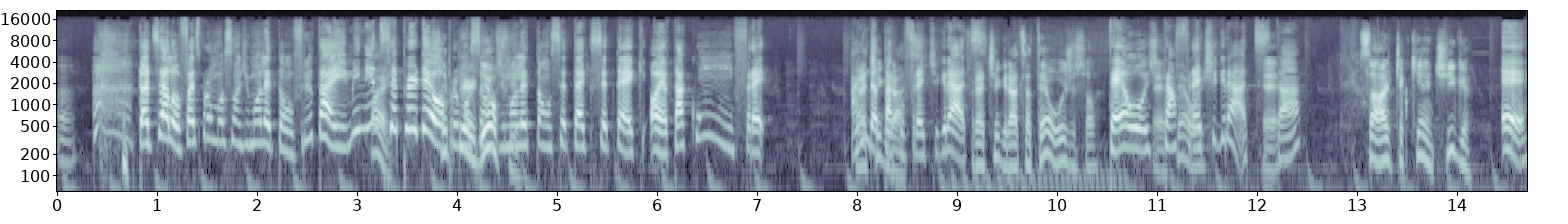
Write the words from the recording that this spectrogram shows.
Tatselo, faz promoção de moletom. O frio tá aí. Menino, você perdeu a promoção perdeu, de filho? moletom Cetec Cetec. Olha, tá com um frete. Ainda Frete tá com frete grátis? Frete grátis até hoje só. Até hoje É, tá até frete grátis, É. tá? Essa arte aqui é antiga, É.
